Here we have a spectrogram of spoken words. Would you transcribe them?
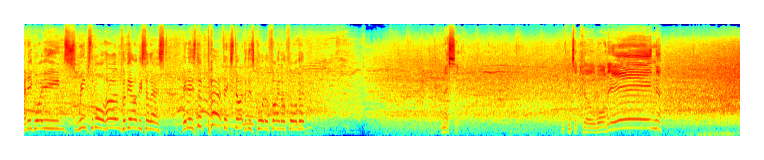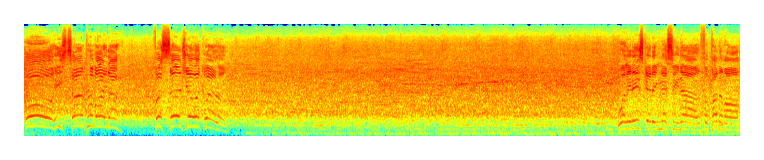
And Higuain sweeps the ball home for the Albiceleste. It is the perfect start to this quarter-final for them. Messi. Looking to curl one in. Oh, he's turn provider for Sergio Aguero. Well, it is getting messy now for Panama.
